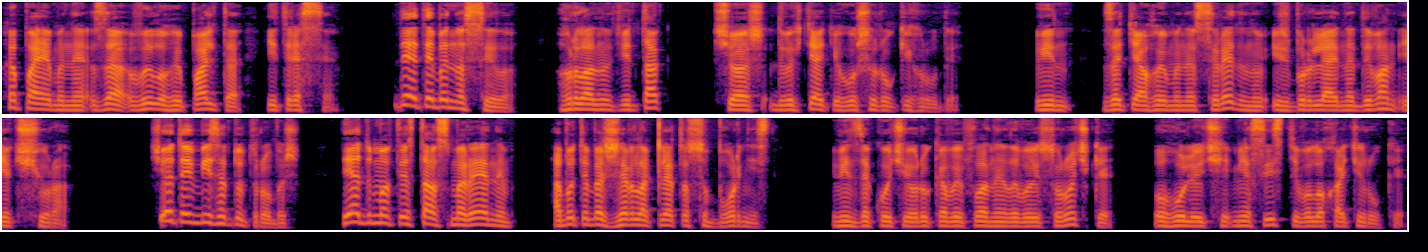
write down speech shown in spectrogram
хапає мене за вилоги пальта і трясе. Де тебе носило? Горланить він так, що аж двихтять його широкі груди. Він затягує мене всередину і жбурляє на диван, як щура. Що ти в біса тут робиш? Я думав, ти став смиренним або тебе жерла клята соборність. Він закочує рукави фланелевої сорочки, оголюючи м'ясисті волохаті руки.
